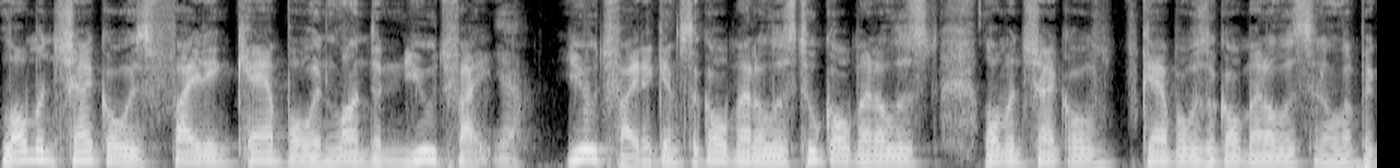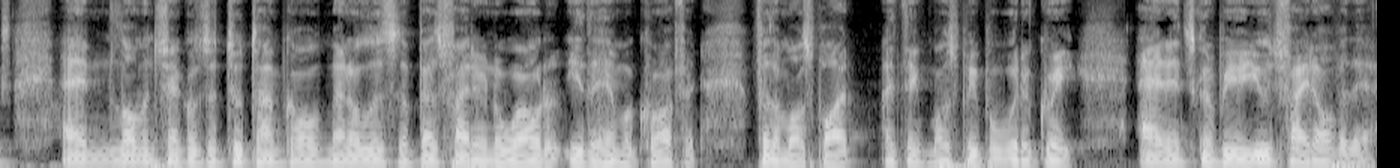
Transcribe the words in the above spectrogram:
Lomachenko is fighting Campbell in London. Huge fight. yeah, Huge fight against the gold medalist, two gold medalists. Lomachenko, Campbell was a gold medalist in Olympics, and Lomachenko's a two-time gold medalist, the best fighter in the world, either him or Crawford, for the most part. I think most people would agree. And it's going to be a huge fight over there.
